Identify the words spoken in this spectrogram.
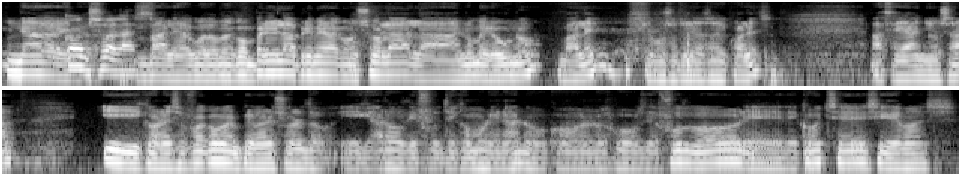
Nada de consolas. Vale, cuando me compré la primera consola, la número uno, ¿vale? Que vosotros ya sabéis cuál es. Hace años, ¿ah? Y con eso fue como el primer sueldo. Y claro, disfruté como un enano, con los juegos de fútbol, eh, de coches y demás.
